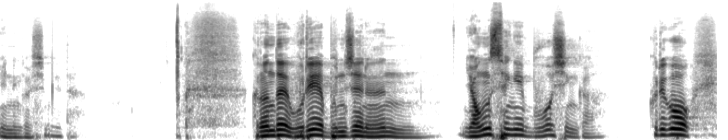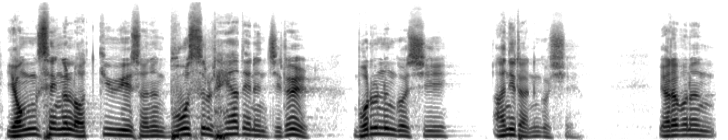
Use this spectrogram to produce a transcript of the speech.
있는 것입니다. 그런데 우리의 문제는 영생이 무엇인가? 그리고 영생을 얻기 위해서는 무엇을 해야 되는지를 모르는 것이 아니라는 것이에요. 여러분은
